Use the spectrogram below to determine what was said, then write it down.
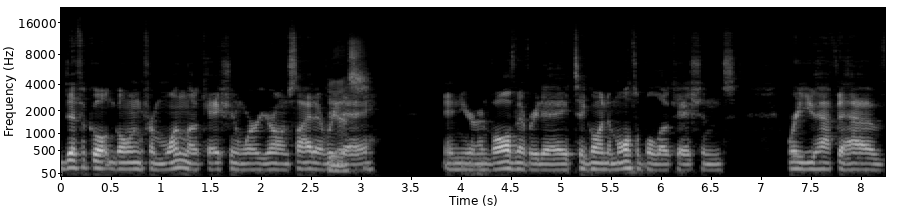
difficult going from one location where you're on site every yes. day and you're involved every day to going to multiple locations where you have to have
